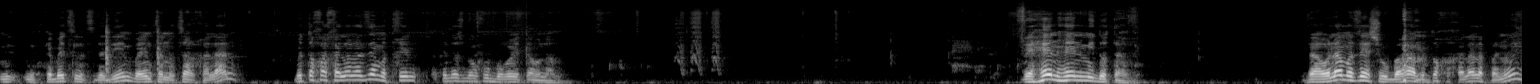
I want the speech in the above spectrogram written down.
מתקבץ לצדדים, באמצע נוצר חלל, בתוך החלל הזה מתחיל הקדוש ברוך הוא בורא את העולם. והן הן מידותיו. והעולם הזה שהוא ברא בתוך החלל הפנוי,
